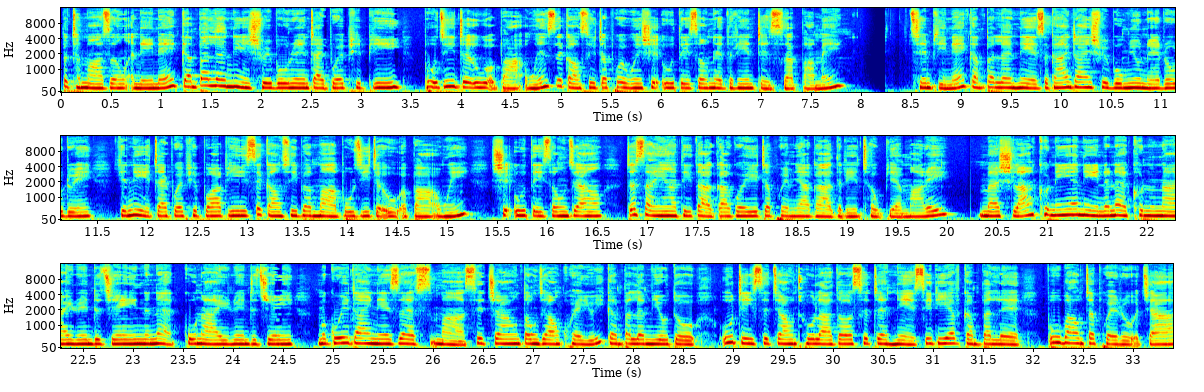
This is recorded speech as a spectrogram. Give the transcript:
ပထမဆုံးအနေနဲ့ကံပတ်လက်နှင့်ရွှေဘိုးရင်တိုက်ပွဲဖြစ်ပြီးဗိုလ်ကြီးတအုပ်အပါအဝင်စစ်ကောင်စီတပ်ဖွဲ့ဝင်ရှိဦးသေဆုံးတဲ့သတင်းတင်ဆက်ပါမယ်။ချင်းပြည်နယ်ကံပတ်လက်နှင့်စကိုင်းတိုင်းရွှေဘိုမြို့နယ်တို့တွင်ယနေ့တိုက်ပွဲဖြစ်ပွားပြီးစစ်ကောင်စီဘက်မှဗိုလ်ကြီးတအုပ်အပါအဝင်ရှစ်ဦးသေဆုံးကြောင်းတပ်ဆိုင်ရာဒေသကာကွယ်ရေးတပ်ဖွဲ့များကသတင်းထုတ်ပြန်ပါတယ်။ မတ်လ9ရက်နေ့နနက်9နာရီတွင်တစ်ကြိမ်နနက်9နာရီတွင်တစ်ကြိမ်မကွေးတိုင်းနယ်ဆက်မှစစ်ကြောင်း၃ကြောင်းခွဲ၍ကံပလက်မြို့သို့ဥတီစစ်ကြောင်းထိုးလာသောစစ်တပ်နှင့် CDF ကံပလက်ပူးပေါင်းတပ်ဖွဲ့တို့အကြား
